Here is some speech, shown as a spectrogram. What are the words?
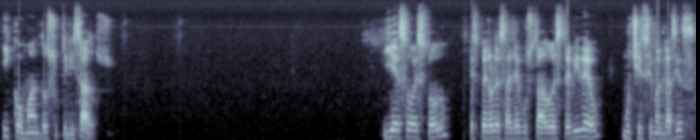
y comandos utilizados. Y eso es todo. Espero les haya gustado este video. Muchísimas gracias.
